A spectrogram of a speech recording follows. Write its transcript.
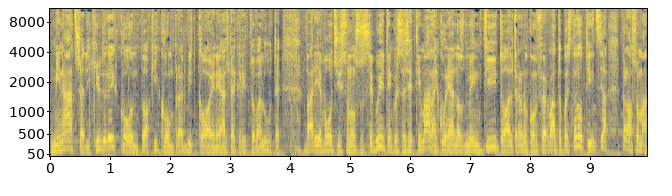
minaccia di chiudere il conto a chi compra bitcoin e altre criptovalute. Varie voci sono susseguite in questa settimana, alcune hanno smentito, altre hanno confermato questa notizia, però insomma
